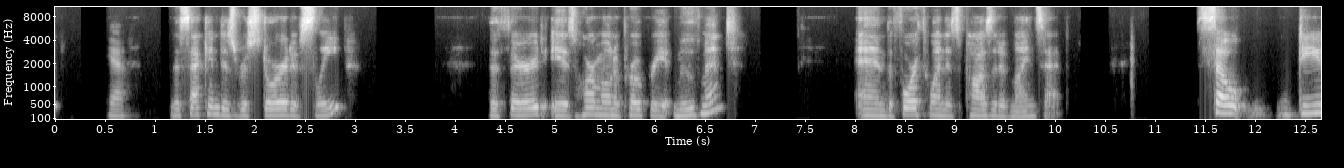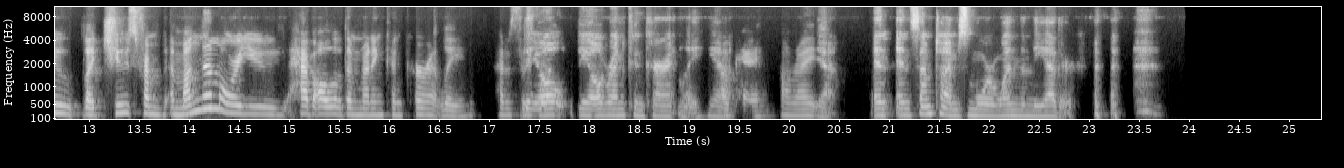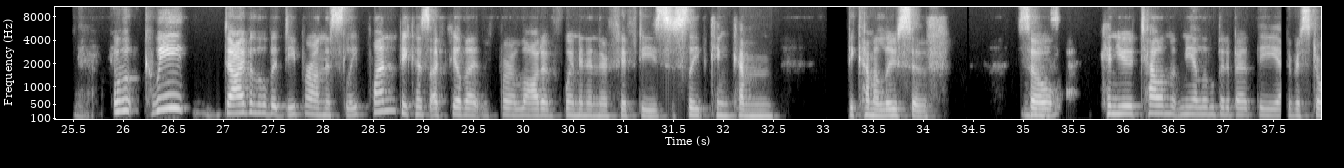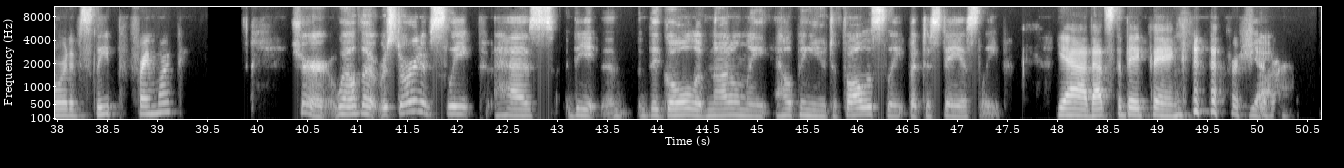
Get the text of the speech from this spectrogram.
Yeah. The second is restorative sleep the third is hormone appropriate movement And the fourth one is positive mindset. So, do you like choose from among them, or you have all of them running concurrently? How does this they work? all they all run concurrently. Yeah. Okay. All right. Yeah. And and sometimes more one than the other. yeah. Can we, can we dive a little bit deeper on the sleep one? Because I feel that for a lot of women in their 50s, sleep can come become elusive. So, mm-hmm. can you tell me a little bit about the, the restorative sleep framework? Sure. Well, the restorative sleep has the the goal of not only helping you to fall asleep, but to stay asleep. Yeah, that's the big thing for sure. Yeah.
